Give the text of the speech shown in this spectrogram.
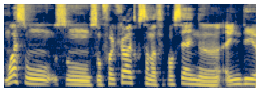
Moi son son son folklore et tout ça m'a fait penser à une à une des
